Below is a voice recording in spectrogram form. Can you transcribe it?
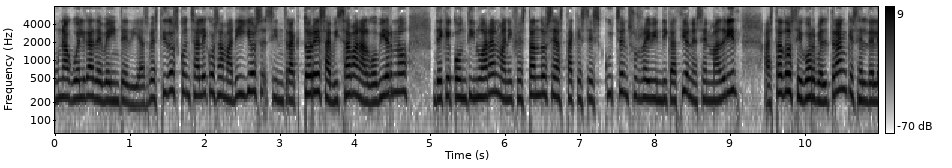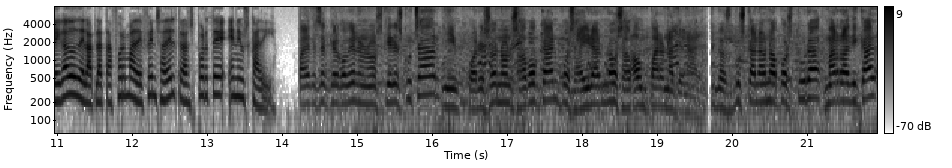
una huelga de 20 días. Vestidos con chalecos amarillos, sin tractores, avisaban al Gobierno de que continuarán manifestándose hasta que se escuchen sus reivindicaciones. En Madrid ha estado Sigor Beltrán, que es el delegado de la plataforma Defensa del Transporte en Euskadi. Parece ser que el gobierno no nos quiere escuchar y por eso nos abocan pues, a irnos a un paro nacional. Nos buscan a una postura más radical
